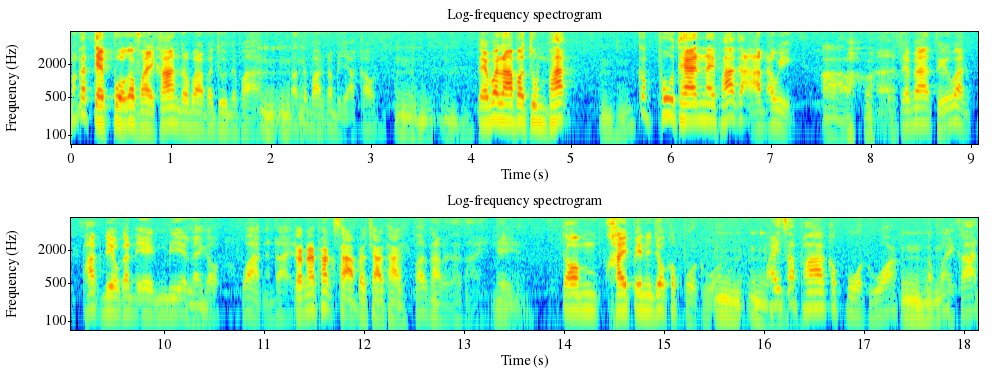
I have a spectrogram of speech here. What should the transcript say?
มันก็เจ็บปวดกับฝ่ายค้านตอนเวลาประชุมสภาอืมอืมรัฐบาลก็ไม่อยากเข้า อืมอืมแต่เวลาประชุมพักอืม ก็ผู้แทนในพักก็อาจเอาอีกอ้าวเออใช่ไหมถือว่าพักเดียวกันเองมีอะไรก็ว่ากันได้ตอนนั้นพรรคสาประชาไทยพักนาประชาไทยนี่จอมพลใครเป็นนายกก็ปวดหัวอืมอืมไปสภาก็ปวดหัวอืมกับฝ่ายค้าน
